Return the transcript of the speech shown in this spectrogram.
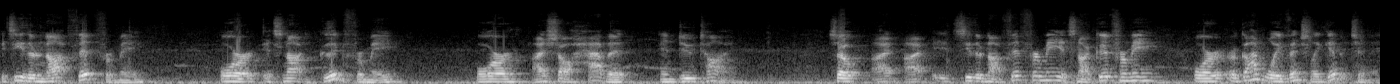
it's either not fit for me, or it's not good for me, or I shall have it in due time. So I, I, it's either not fit for me, it's not good for me, or, or God will eventually give it to me.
